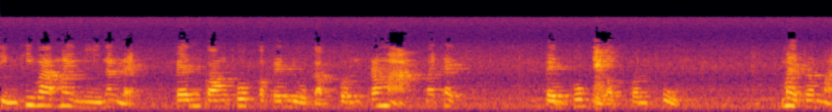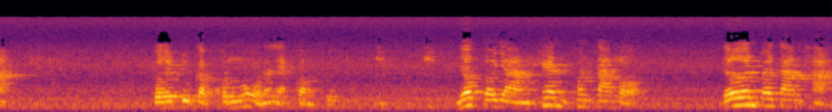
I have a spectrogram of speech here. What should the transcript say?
สิ่งที่ว่าไม่มีนั่นแหละ เป็นกองทุกข์ก็เป็นอยู่กับคนประมาทไม่ใช่เป็นทุกข์อยู่กับคนผู้ไม่ประมาทเกิดอยู่กับคนโง่นั่นแหละกองทุกข์ยกตัวอย่างเช่นคนตาบอดเดินไปตามทาง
